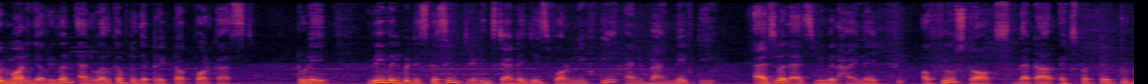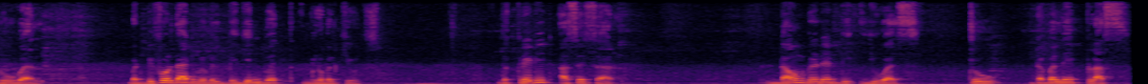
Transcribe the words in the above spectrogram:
Good morning, everyone, and welcome to the Trade Talk podcast. Today, we will be discussing trading strategies for Nifty and Bank Nifty, as well as we will highlight a few stocks that are expected to do well. But before that, we will begin with global cues. The credit assessor downgraded the US to AA plus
